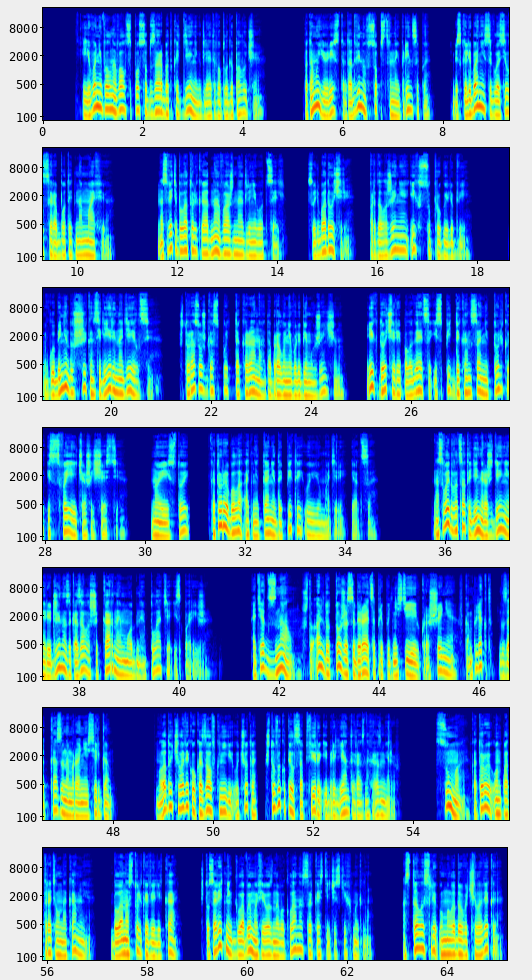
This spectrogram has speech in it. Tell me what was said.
И его не волновал способ заработка денег для этого благополучия. Потому юрист, отодвинув собственные принципы, без колебаний согласился работать на мафию. На свете была только одна важная для него цель — судьба дочери, продолжение их с супругой любви. В глубине души консильери надеялся, что раз уж Господь так рано отобрал у него любимую женщину, их дочери полагается испить до конца не только из своей чаши счастья, но и из той, которая была отнята недопитой у ее матери и отца. На свой двадцатый день рождения Реджина заказала шикарное модное платье из Парижа. Отец знал, что Альдо тоже собирается преподнести ей украшения в комплект к заказанным ранее серьгам. Молодой человек указал в книге учета, что выкупил сапфиры и бриллианты разных размеров. Сумма, которую он потратил на камни, была настолько велика, что советник главы мафиозного клана саркастически хмыкнул. Осталось ли у молодого человека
